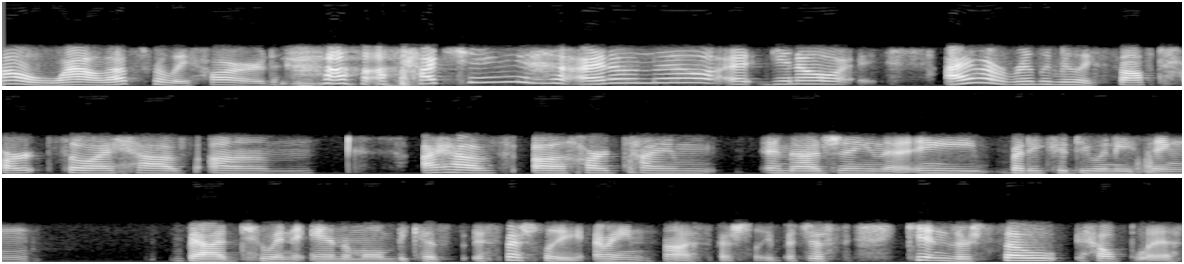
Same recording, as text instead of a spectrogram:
Oh wow, that's really hard. touching? I don't know. I, you know, I have a really really soft heart, so I have um, I have a hard time imagining that anybody could do anything bad to an animal because especially I mean not especially but just kittens are so helpless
